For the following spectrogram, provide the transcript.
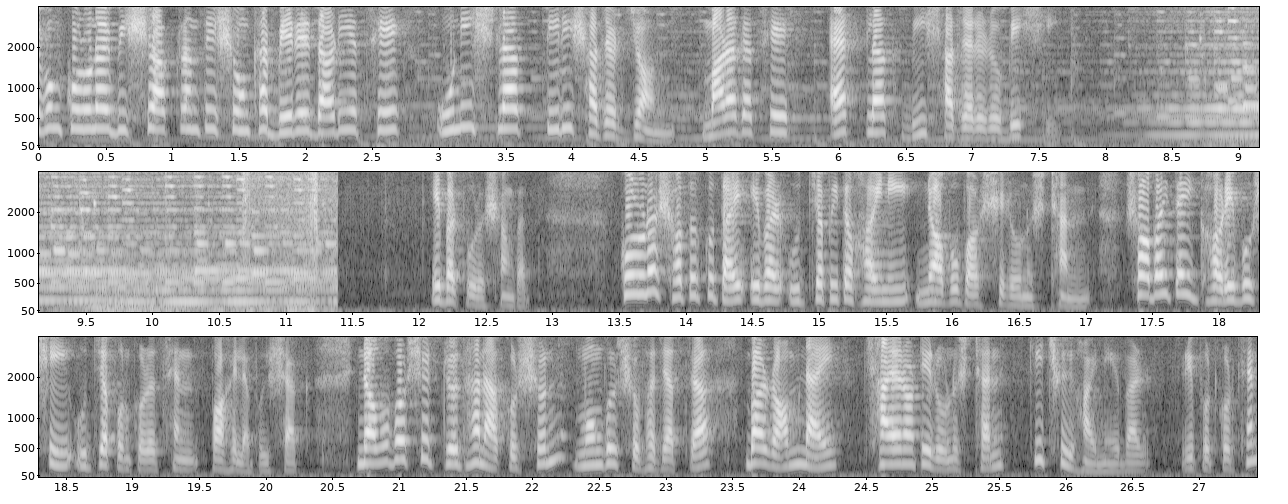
এবং করোনায় বিশ্ব আক্রান্তের সংখ্যা বেড়ে দাঁড়িয়েছে উনিশ লাখ তিরিশ হাজার জন। মারা গেছে এক লাখ বিশ হাজারেরও বেশি। এবার পুরো সংবাদ। করোনা সতর্কতায় এবার উদযাপিত হয়নি নববর্ষের অনুষ্ঠান। সবাই তাই ঘরে বসেই উদযাপন করেছেন পহেলা বৈশাখ। নববর্ষের প্রধান আকর্ষণ, মঙ্গল শোভাযাত্রা বা রমনায় ছায়ানটের অনুষ্ঠান কিছুই হয়নি এবার। রিপোর্ট করছেন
